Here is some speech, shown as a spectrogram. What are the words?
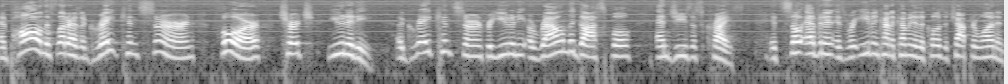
And Paul in this letter has a great concern for church unity, a great concern for unity around the gospel and Jesus Christ. It's so evident as we're even kind of coming to the close of chapter 1 and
